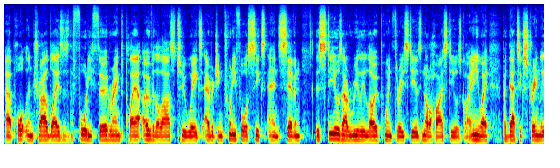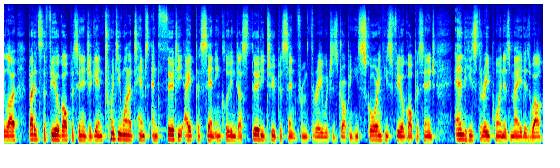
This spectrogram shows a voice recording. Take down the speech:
uh, Portland Trailblazers, the 43rd ranked player over the last two weeks, averaging 24, 6, and 7. The steals are really low, 0.3 steals, not a high steals guy anyway, but that's extremely low. But it's the field goal percentage again 21 attempts and 38%, including just 32% from three, which is dropping his scoring, his field goal percentage, and his three pointers made as well,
